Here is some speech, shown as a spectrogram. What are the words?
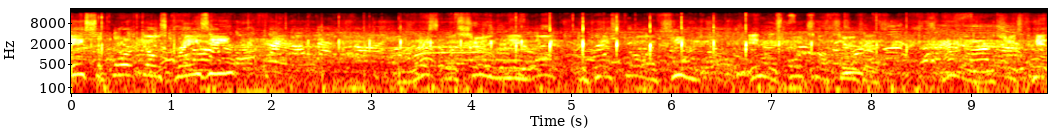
The support goes crazy. That was certainly the best goal I've seen in the Sports Hub series. That one just hit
